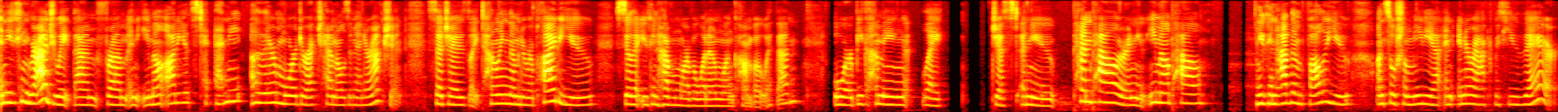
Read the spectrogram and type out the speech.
And you can graduate them from an email audience to any other more direct channels of interaction, such as like telling them to reply to you so that you can have more of a one on one combo with them, or becoming like just a new pen pal or a new email pal. You can have them follow you on social media and interact with you there.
